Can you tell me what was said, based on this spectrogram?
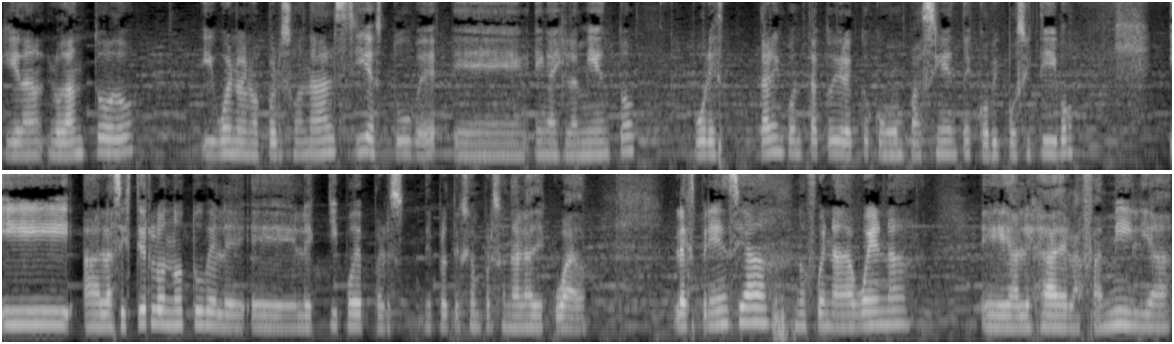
que dan, lo dan todo y bueno en lo personal sí estuve en aislamiento por estar en contacto directo con un paciente COVID positivo y al asistirlo no tuve el, eh, el equipo de, de, protección personal adecuado. La experiencia no fue nada buena, eh, alejada de la familia,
